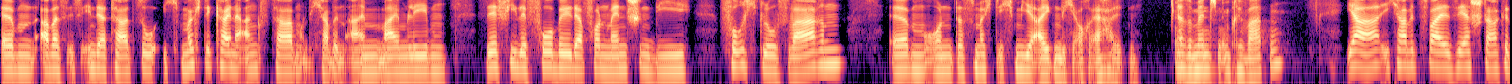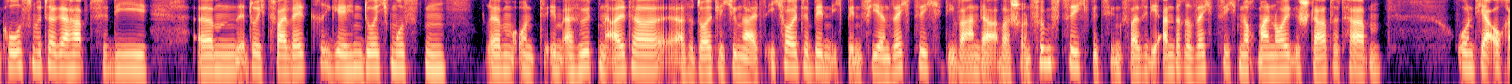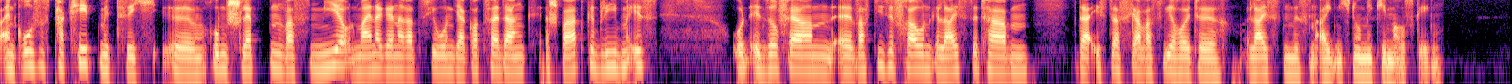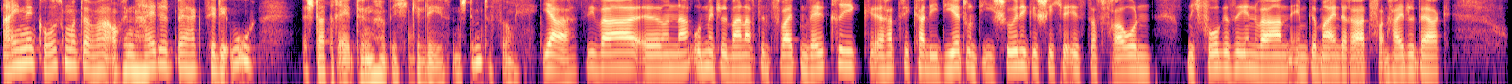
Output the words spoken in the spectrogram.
Ähm, aber es ist in der Tat so, ich möchte keine Angst haben und ich habe in einem, meinem Leben sehr viele Vorbilder von Menschen, die furchtlos waren. Ähm, und das möchte ich mir eigentlich auch erhalten. Also Menschen im Privaten? Ja, ich habe zwei sehr starke Großmütter gehabt, die ähm, durch zwei Weltkriege hindurch mussten ähm, und im erhöhten Alter, also deutlich jünger als ich heute bin. Ich bin 64, die waren da aber schon 50, beziehungsweise die andere 60 nochmal neu gestartet haben und ja auch ein großes Paket mit sich äh, rumschleppten, was mir und meiner Generation ja Gott sei Dank erspart geblieben ist. Und insofern, äh, was diese Frauen geleistet haben, da ist das ja, was wir heute leisten müssen, eigentlich nur Mickey Maus gegen. Eine Großmutter war auch in Heidelberg CDU Stadträtin, habe ich gelesen. Stimmt das so? Ja, sie war äh, nach, unmittelbar nach dem Zweiten Weltkrieg, äh, hat sie kandidiert und die schöne Geschichte ist, dass Frauen nicht vorgesehen waren im Gemeinderat von Heidelberg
